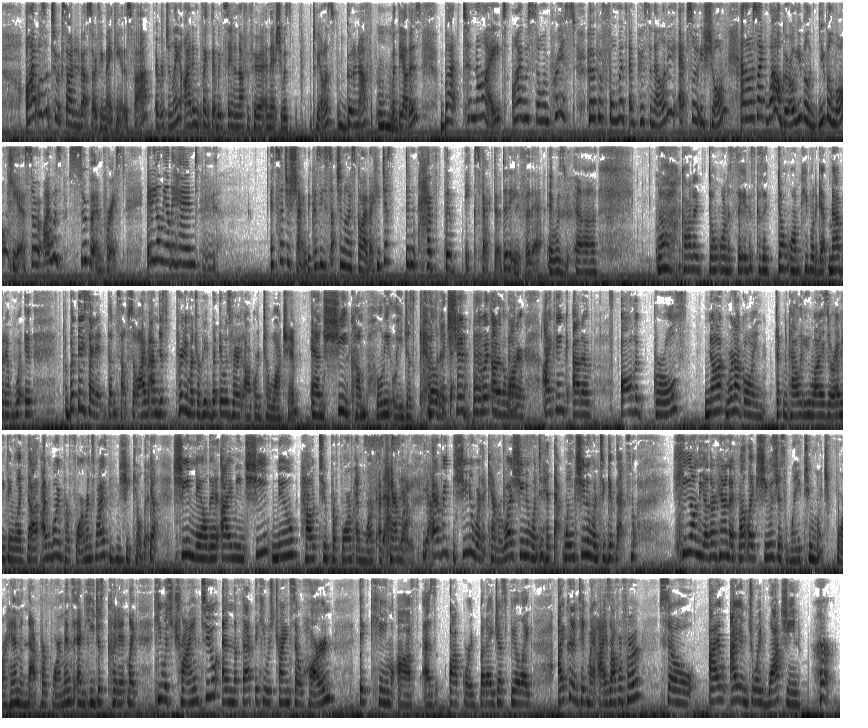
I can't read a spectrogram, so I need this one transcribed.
I wasn't too excited about Sophie making it this far originally. I didn't think that we'd seen enough of her and that she was, to be honest, good enough with the others. But tonight, I was so impressed. Her performance and personality absolutely shone. And I was like, wow, girl, you, be- you belong here. So I was super impressed. Eddie, on the other hand, it's such a shame because he's such a nice guy, but he just didn't have the X factor, did he, for that? It was. Uh, oh God, I don't want to say this because I don't want people to get mad, but it. it but they said it themselves, so I'm, I'm just pretty much repeating. But it was very awkward to watch him, and she completely just killed it. She blew it out of the water. I think out of all the girls, not we're not going technicality wise or anything like that. I'm going performance wise. Mm-hmm. She killed it. Yeah. she nailed it. I mean, she knew how to perform and work a camera. Yeah. every she knew where the camera was. She knew when to hit that wink. She knew when to give that. Sm- he, on the other hand, I felt like she was just way too much for him in that performance, and he just couldn't. Like he was trying to, and the fact that he was trying so hard, it came off as awkward. But I just feel like I couldn't take my eyes off of her, so I I enjoyed watching her.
